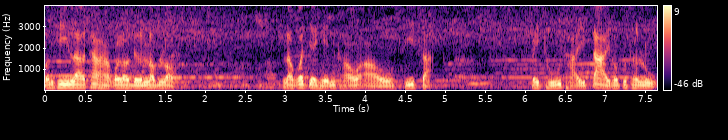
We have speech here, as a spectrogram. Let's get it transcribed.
บางทีเราถ้าหากว่าเราเดินรอบๆ เราก็จะเห็นเขาเอาศีรษะ ไปถูไถใต้พระพุทธรูป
